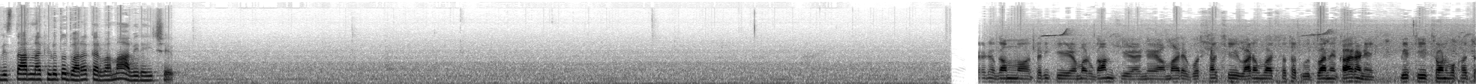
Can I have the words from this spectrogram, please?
વિસ્તારના ખેડૂતો દ્વારા કરવામાં આવી રહી છે. ગામમાં તરીકે અમારું ગામ છે અને અમારે વરસાદ છે, વારંવાર સતત વધવાને કારણે બેથી ત્રણ વખત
